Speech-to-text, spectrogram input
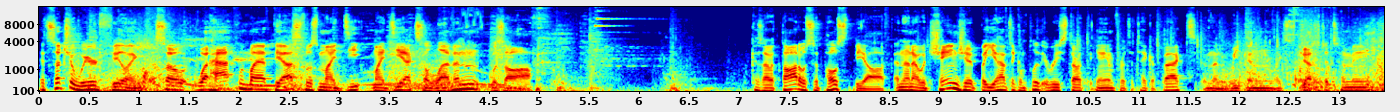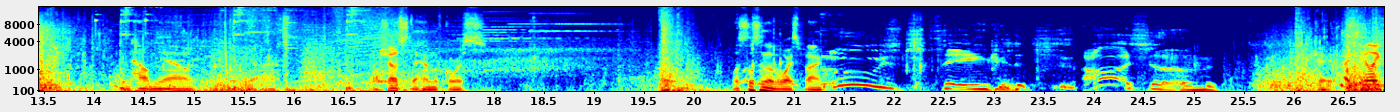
It's such a weird feeling. So what happened with my FPS was my D my DX11 was off. Because I thought it was supposed to be off, and then I would change it, but you have to completely restart the game for it to take effect, and then we can like suggest it to me and help me out. Shouts to him, of course. Let's listen to the voice back. Think awesome? Okay, I feel like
